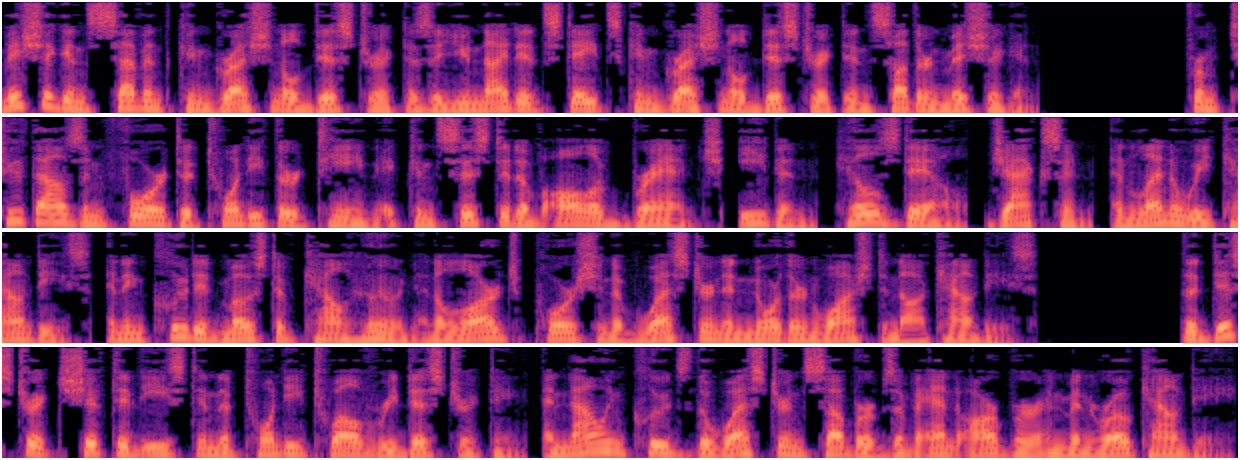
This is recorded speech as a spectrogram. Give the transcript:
Michigan's 7th Congressional District is a United States congressional district in southern Michigan. From 2004 to 2013 it consisted of Olive Branch, Eaton, Hillsdale, Jackson, and Lenawee counties, and included most of Calhoun and a large portion of western and northern Washtenaw counties. The district shifted east in the 2012 redistricting, and now includes the western suburbs of Ann Arbor and Monroe County.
